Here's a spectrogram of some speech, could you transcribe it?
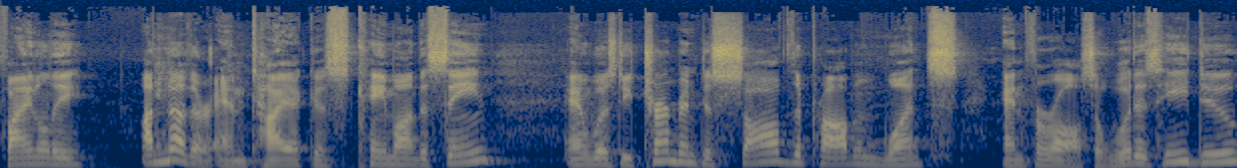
Finally, another Antiochus came on the scene and was determined to solve the problem once and for all. So, what does he do?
